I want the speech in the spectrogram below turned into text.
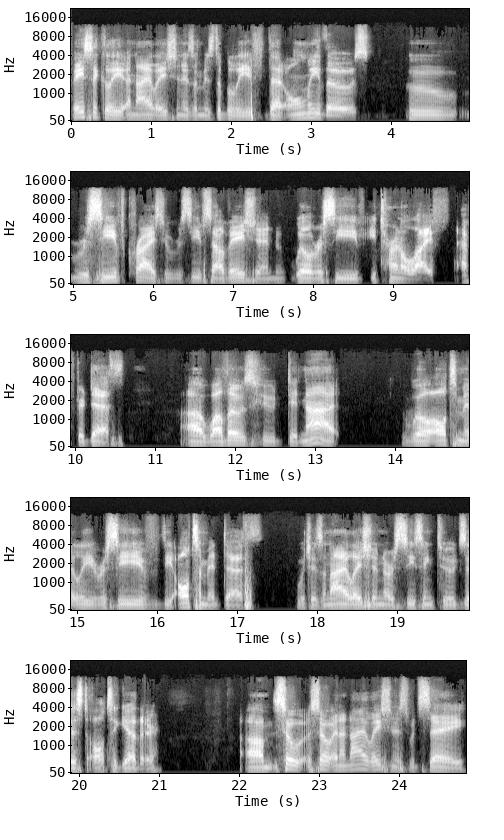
basically, annihilationism is the belief that only those who received Christ, who received salvation, will receive eternal life after death, uh, while those who did not will ultimately receive the ultimate death, which is annihilation or ceasing to exist altogether. Um, so, so an annihilationist would say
